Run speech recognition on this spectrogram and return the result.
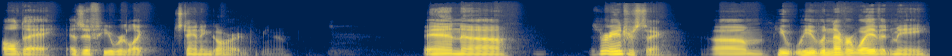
all day as if he were like standing guard. You know and uh, it was very interesting. Um, he he would never wave at me.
